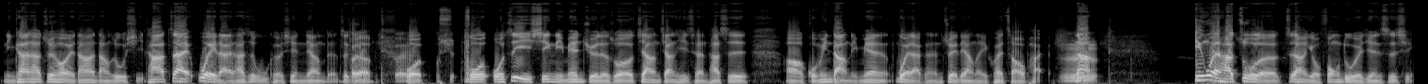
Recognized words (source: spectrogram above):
你看他最后也当了党主席，他在未来他是无可限量的。这个我我我自己心里面觉得说，像江启臣他是啊、呃、国民党里面未来可能最亮的一块招牌。嗯、那因为他做了这样有风度的一件事情，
